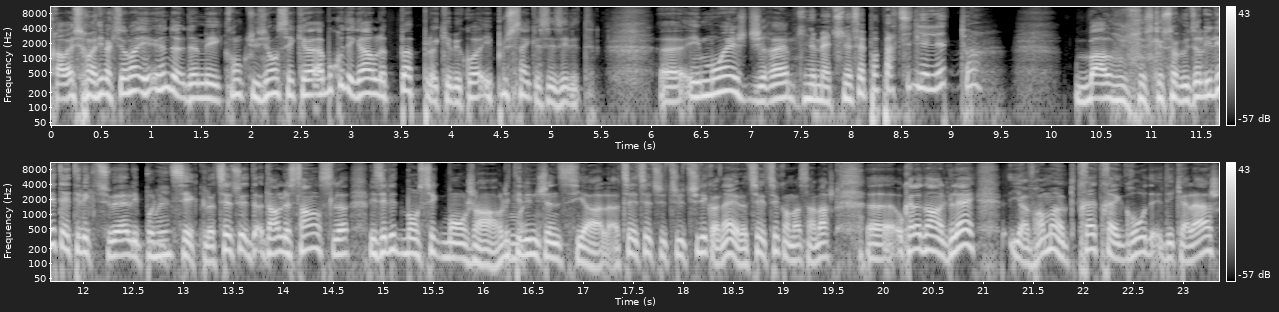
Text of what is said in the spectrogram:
travaille sur un livre actuellement et une de, mes conclusions, c'est qu'à beaucoup d'égards, le peuple québécois est plus sain que ses élites. Euh, et moi, je dirais... Mais tu ne fais pas partie de l'élite, toi? Bah, c'est ce que ça veut dire. L'élite intellectuelle et politique, là. Sais, tu- dans le sens, là, les élites bon cycle, bon genre, l'intelligentsia, là. Tu, tu, tu, les connais, là. Tu sais, comment ça marche. Euh, au Canada anglais, il y a vraiment un très, très gros dé- décalage.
